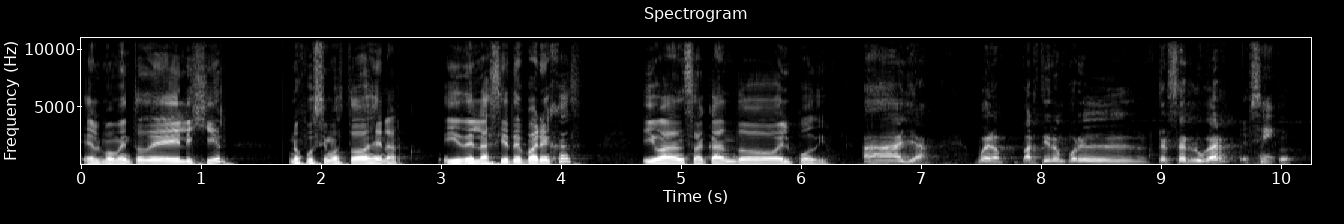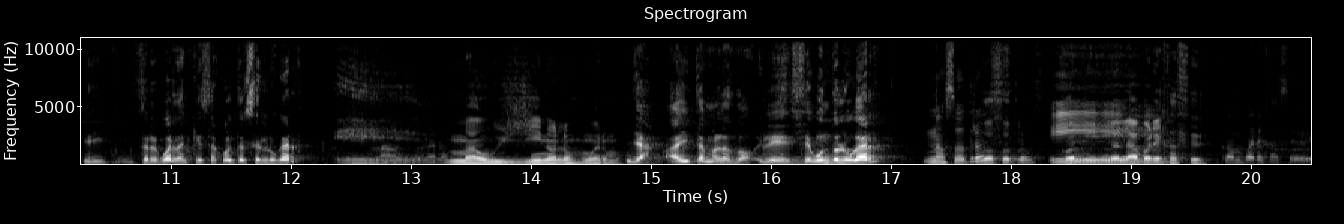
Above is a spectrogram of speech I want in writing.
el momento de elegir, nos pusimos todos en arco. Y de las siete parejas, iban sacando el podio. Ah, ya. Bueno, partieron por el tercer lugar. Sí. ¿Y ¿Se recuerdan quién sacó el tercer lugar? Maullino Los Muermos. Ya, ahí estamos los dos. El segundo lugar, Nosotros. Nosotros y- con la pareja sede. Con pareja sede.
